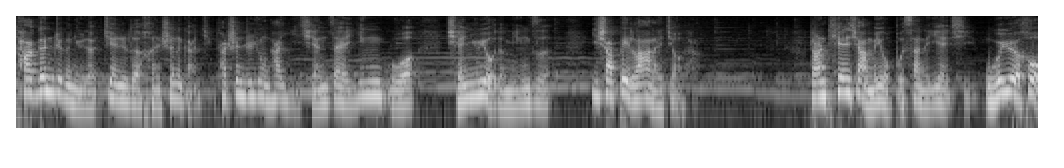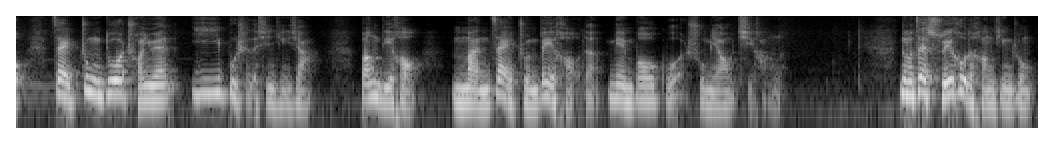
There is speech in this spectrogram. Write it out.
他跟这个女的建立了很深的感情，他甚至用他以前在英国前女友的名字伊莎贝拉来叫她。当然，天下没有不散的宴席。五个月后，在众多船员依依不舍的心情下，邦迪号满载准备好的面包果树苗起航了。那么，在随后的航行中，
